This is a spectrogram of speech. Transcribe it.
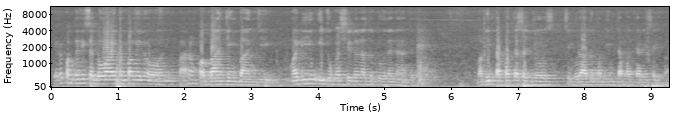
Pero pagdating sa gawain ng Panginoon, parang pabanjing-banjing. Mali yung edukasyon na natutunan natin. Maging tapat ka sa Diyos, sigurado maging tapat ka rin sa iba.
